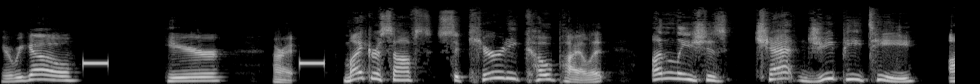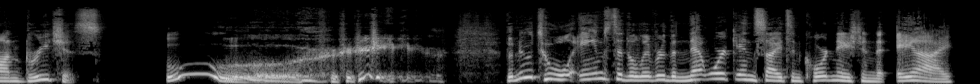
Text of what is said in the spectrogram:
here we go. Here. All right. Microsoft's security copilot unleashes Chat GPT on breaches. Ooh. the new tool aims to deliver the network insights and coordination that AI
